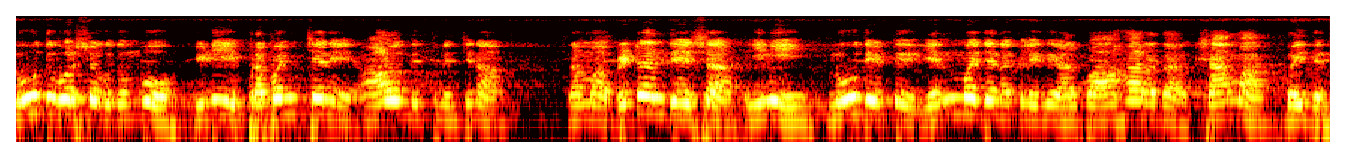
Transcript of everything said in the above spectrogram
ನೂರು ವರ್ಷಕ್ಕೂ ತುಂಬು ಇಡೀ ಪ್ರಪಂಚನೇ ಆಳೊಂದಿತ್ತಿನಂಚಿನ ನಮ್ಮ ಬ್ರಿಟನ್ ದೇಶ ಇನಿ ನೂದೆಟ್ಟು ಎನ್ಮ ಜನಕಲಿಗೆ ಅಲ್ಪ ಆಹಾರದ ಕ್ಷಾಮ ಬೈದಿನ.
